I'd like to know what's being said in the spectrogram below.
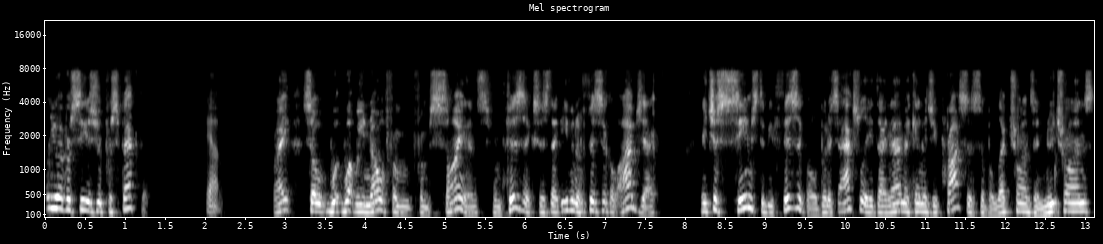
All you ever see is your perspective. Yeah. Right. So w- what we know from from science, from physics, is that even a physical object, it just seems to be physical, but it's actually a dynamic energy process of electrons and neutrons.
